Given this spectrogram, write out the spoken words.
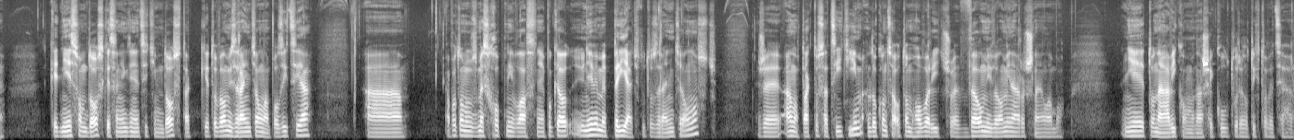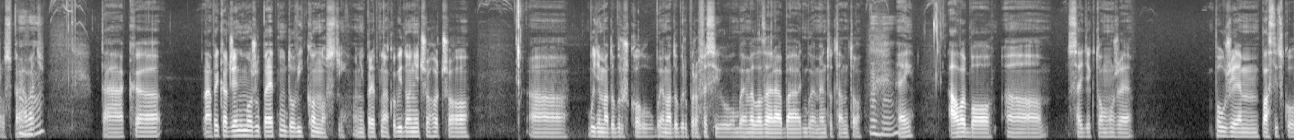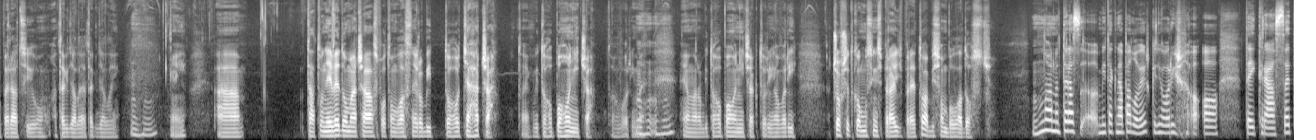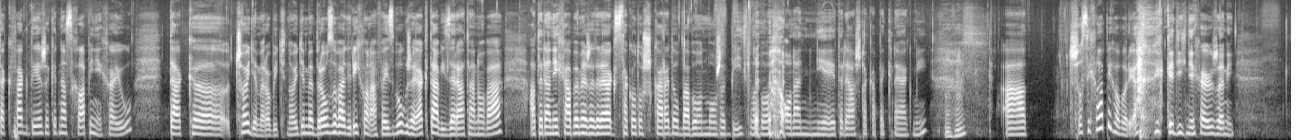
keď nie som dosť, keď sa niekde necítim dosť, tak je to veľmi zraniteľná pozícia a, a potom sme schopní vlastne, pokiaľ nevieme prijať túto zraniteľnosť, že áno, takto sa cítim a dokonca o tom hovoriť, čo je veľmi, veľmi náročné, lebo nie je to návykom v našej kultúre o týchto veciach rozprávať. Uh-huh. Tak e, napríklad ženy môžu prepnúť do výkonnosti. Oni prepnú akoby do niečoho, čo uh, bude mať dobrú školu, bude mať dobrú profesiu, budem veľa zarábať, budem hento tamto. Uh-huh. Hej? Alebo uh, sa ide k tomu, že použijem plastickú operáciu a tak ďalej a tak ďalej. Uh-huh. Hej. A táto nevedomá časť potom vlastne robí toho ťahača, tak toho pohoniča, to hovoríme. Uh-huh. Hej, ona robí toho pohoniča, ktorý hovorí, čo všetko musím spraviť preto, aby som bola dosť. No, no teraz e, mi tak napadlo, vieš, keď hovoríš o, o tej kráse, tak fakt je, že keď nás chlapi nechajú, tak e, čo ideme robiť? No ideme browzovať rýchlo na Facebook, že jak tá vyzerá tá nová a teda nechápeme, že teda jak s takouto škaredou babou on môže byť, lebo ona nie je teda až taká pekná, jak my. Uh-huh. A čo si chlapi hovoria, keď ich nechajú ženy?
